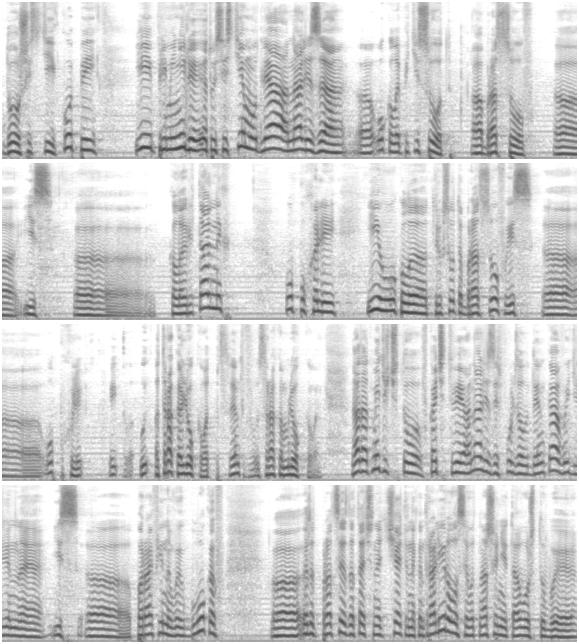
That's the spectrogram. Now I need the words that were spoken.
до 6 копий, и применили эту систему для анализа э, около 500 образцов э, из э, колоритальных опухолей и около 300 образцов из опухолей от рака легкого, от пациентов с раком легкого. Надо отметить, что в качестве анализа использовал ДНК, выделенная из парафиновых блоков. Этот процесс достаточно тщательно контролировался в отношении того, чтобы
